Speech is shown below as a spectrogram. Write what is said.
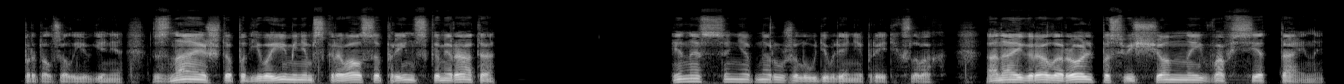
— продолжала Евгения, — зная, что под его именем скрывался принц Камерата. Инесса не обнаружила удивления при этих словах. Она играла роль, посвященной во все тайны.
